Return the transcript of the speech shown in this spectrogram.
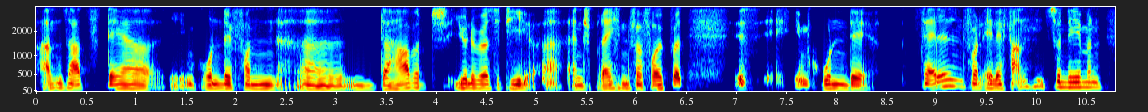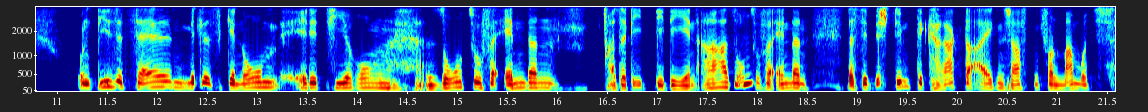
Ansatz, der im Grunde von äh, der Harvard University äh, entsprechend verfolgt wird, ist im Grunde Zellen von Elefanten zu nehmen und diese Zellen mittels Genomeditierung so zu verändern, also die, die DNA so mhm. zu verändern, dass sie bestimmte Charaktereigenschaften von Mammuts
